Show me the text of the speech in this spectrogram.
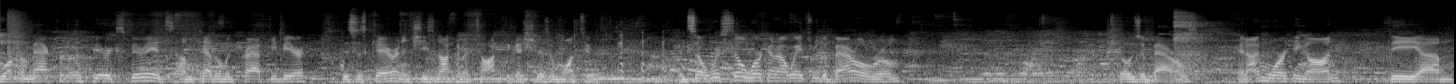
Welcome back for another beer experience. I'm Kevin with CrafTeeBeer. This is Karen, and she's not gonna talk because she doesn't want to. and so we're still working our way through the barrel room. Those are barrels, and I'm working on the um,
